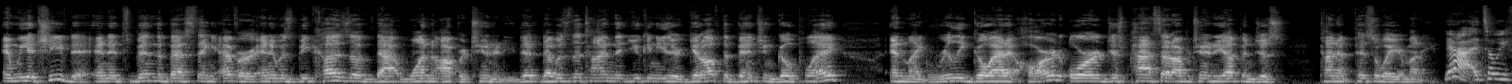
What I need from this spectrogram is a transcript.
and we achieved it. And it's been the best thing ever. And it was because of that one opportunity. That, that was the time that you can either get off the bench and go play and like really go at it hard or just pass that opportunity up and just kind of piss away your money. Yeah, and so we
